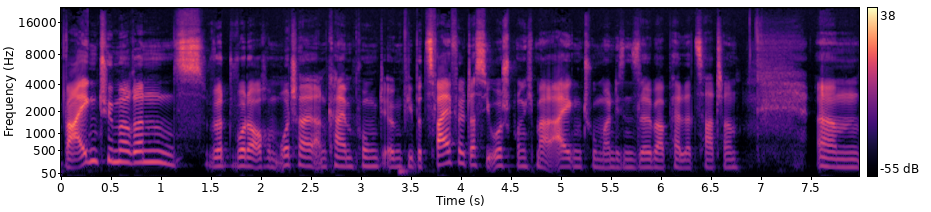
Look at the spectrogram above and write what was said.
war Eigentümerin. Es wird, wurde auch im Urteil an keinem Punkt irgendwie bezweifelt, dass sie ursprünglich mal Eigentum an diesen Silberpellets hatte. Ähm,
